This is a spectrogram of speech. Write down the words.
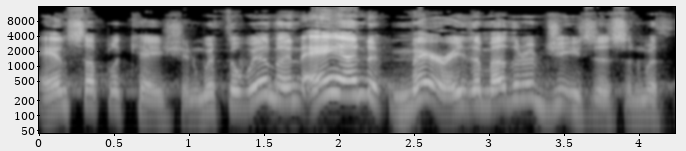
and supplication with the women and Mary, the mother of Jesus, and with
